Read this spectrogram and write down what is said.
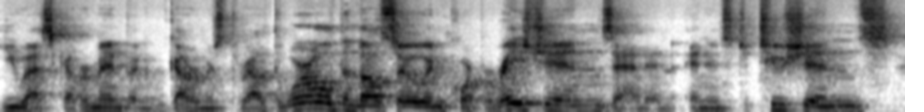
US government, but in governments throughout the world and also in corporations and in, in institutions.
